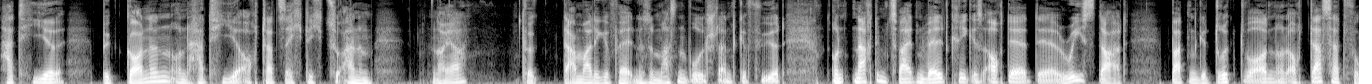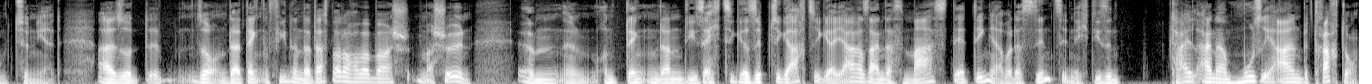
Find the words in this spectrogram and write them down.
hat hier begonnen und hat hier auch tatsächlich zu einem, naja, für damalige Verhältnisse Massenwohlstand geführt. Und nach dem Zweiten Weltkrieg ist auch der, der Restart Button gedrückt worden und auch das hat funktioniert. Also so, und da denken viele, na, das war doch aber mal, mal schön. Ähm, äh, und denken dann, die 60er, 70er, 80er Jahre seien das Maß der Dinge, aber das sind sie nicht. Die sind Teil einer musealen Betrachtung.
